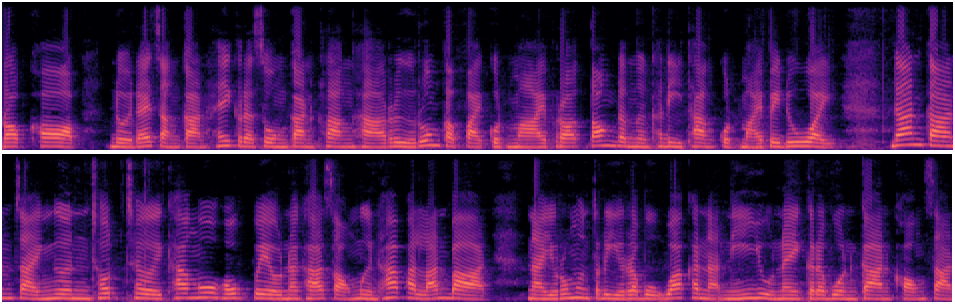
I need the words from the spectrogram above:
รอบคอบ โดยได้สั่งการให้กระทรวงการคลังหารือร่วมกับฝ่ายกฎหมาย เพราะต้องดำเนินคดีทางกฎหมายไปด้วย ด้านการจ่ายเงินชดเชยค่าโง่ฮบเวลนะคะ 25,000 ล้านบาท นายรัฐมนตรีระบุว่าขณะนี้อยู่ในกระบวนการของศาล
